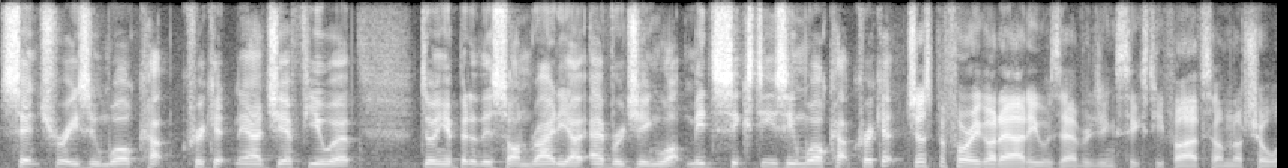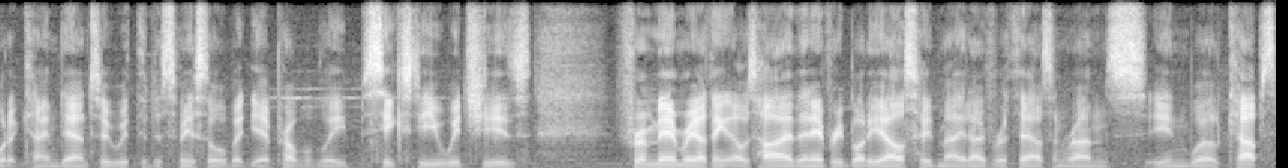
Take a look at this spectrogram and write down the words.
centuries in World Cup cricket now. Geoff, you were doing a bit of this on radio, averaging what, mid 60s in World Cup cricket? Just before he got out, he was averaging 65, so I'm not sure what it came down to with the dismissal, but yeah, probably 60, which is, from memory, I think that was higher than everybody else who'd made over a thousand runs in World Cups.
